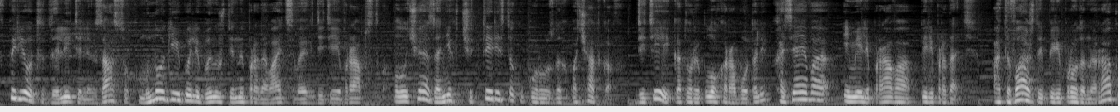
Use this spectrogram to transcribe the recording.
В период длительных засух многие были вынуждены продавать своих детей в рабство, получая за них 400 кукурузных початков. Детей, которые плохо работали, хозяева имели право перепродать. А дважды перепроданный раб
